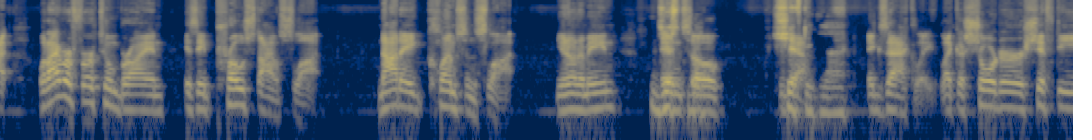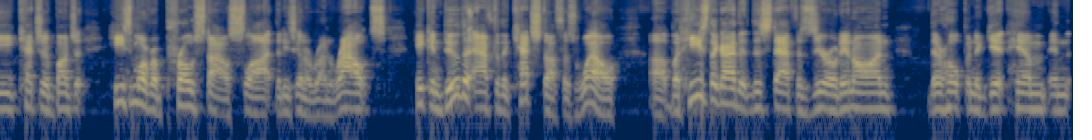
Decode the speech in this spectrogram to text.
I, what I refer to him, Brian, is a pro style slot, not a Clemson slot. You know what I mean? Just and so shifty yeah, guy. Exactly. Like a shorter, shifty, catch a bunch of he's more of a pro style slot that he's going to run routes. He can do the after the catch stuff as well. Uh, but he's the guy that this staff is zeroed in on. They're hoping to get him and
